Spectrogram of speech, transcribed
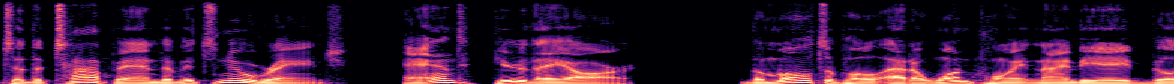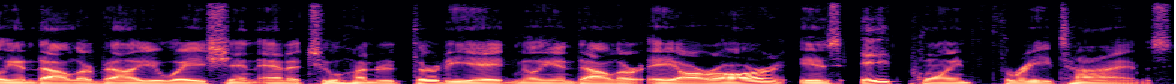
to the top end of its new range. And here they are. The multiple at a $1.98 billion valuation and a $238 million ARR is 8.3 times.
